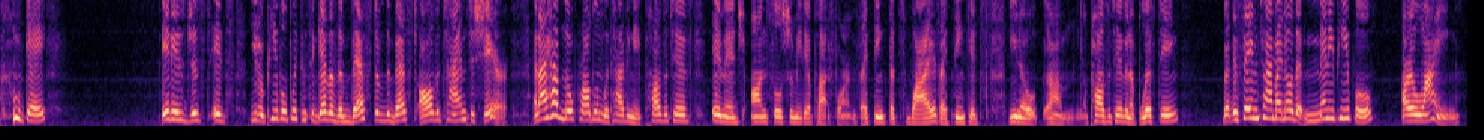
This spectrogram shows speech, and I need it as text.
okay it is just, it's, you know, people putting together the best of the best all the time to share. And I have no problem with having a positive image on social media platforms. I think that's wise. I think it's, you know, um, positive and uplifting. But at the same time, I know that many people are lying.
